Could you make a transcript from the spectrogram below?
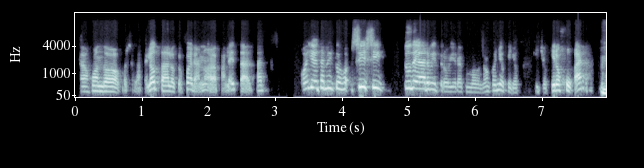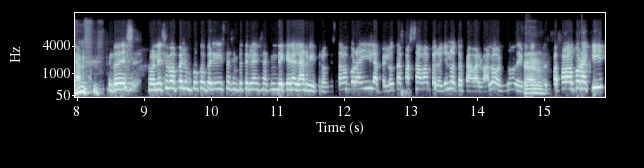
estaban jugando pues, a la pelota, lo que fuera, ¿no? A la paleta, tal. Oye, yo también cojo... Sí, sí, tú de árbitro. Y era como, no, coño, que yo, que yo quiero jugar. entonces, con ese papel un poco periodista siempre tenía la sensación de que era el árbitro. Estaba por ahí, la pelota pasaba, pero yo no tocaba el balón, ¿no? De, Pasaba por aquí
